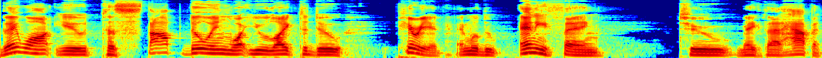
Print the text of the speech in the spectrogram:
They want you to stop doing what you like to do, period, and will do anything to make that happen.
